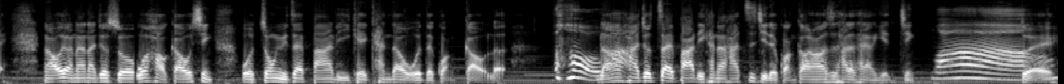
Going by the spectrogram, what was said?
嗯、然后欧阳娜娜就说：“我好高兴，我终于在巴黎可以看到我的广告了。”哦，然后他就在巴黎看到他自己的广告，然后是他的太阳眼镜。哇，对，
